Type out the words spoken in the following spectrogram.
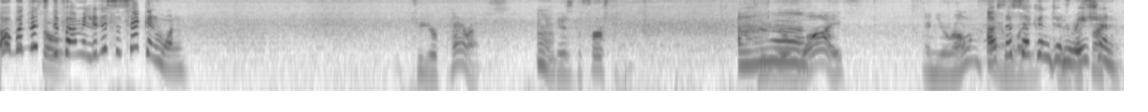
Oh, but that's So- the family. That's the second one. To your parents Mm. is the first one. To your wife and your own family. Ah. As the second is the generation. second,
